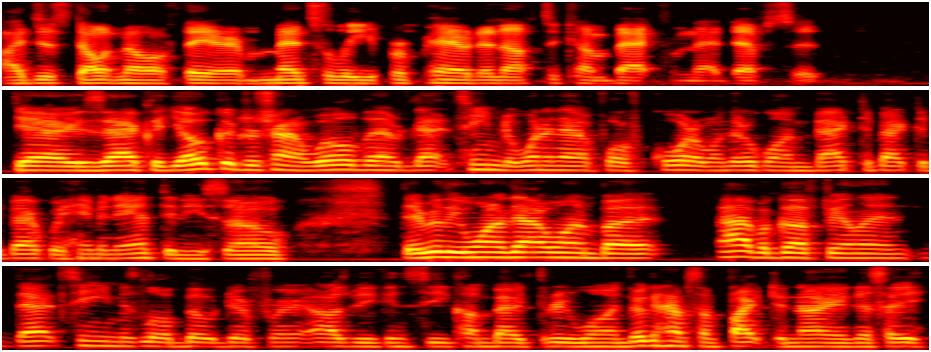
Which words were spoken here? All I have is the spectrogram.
I just don't know if they are mentally prepared enough to come back from that deficit. Yeah, exactly. Jokic was trying to will them, that team to win in that fourth quarter when they were going back to back to back with him and Anthony. So they really wanted that one, but I have a gut feeling that team is a little bit different. As we can see, come back 3 1. They're going to have some fight tonight. Going to say,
